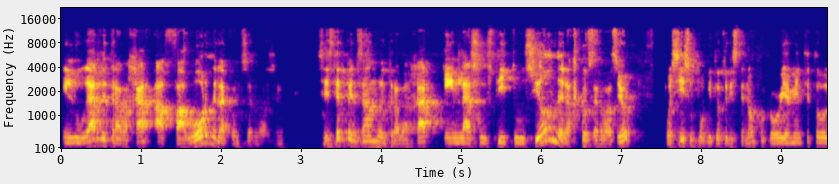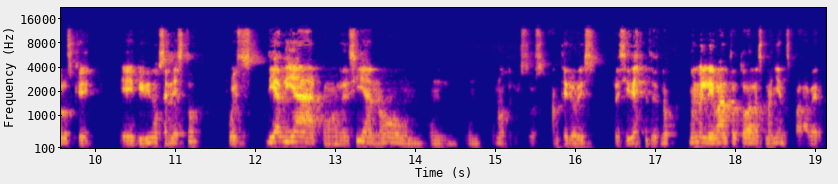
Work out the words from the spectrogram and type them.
en lugar de trabajar a favor de la conservación, se esté pensando en trabajar en la sustitución de la conservación, pues sí es un poquito triste, ¿no? Porque obviamente todos los que eh, vivimos en esto, pues día a día, como decía, ¿no? uno de nuestros anteriores presidentes, ¿no? No me levanto todas las mañanas para ver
